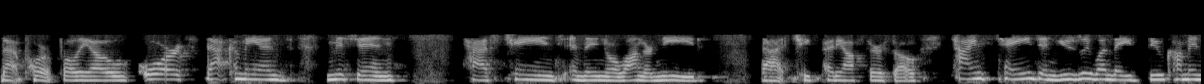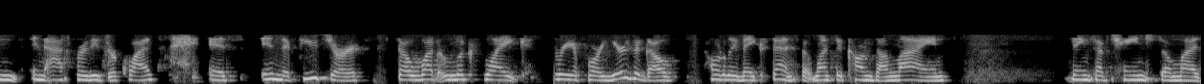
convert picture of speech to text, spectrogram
that portfolio or that command mission has changed and they no longer need that chief petty officer. So times change, and usually when they do come in and ask for these requests, it's in the future. So what looks like three or four years ago totally makes sense, but once it comes online, things have changed so much,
